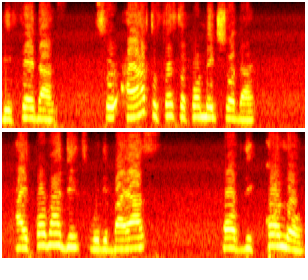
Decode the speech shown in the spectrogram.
the feathers. So i have to first of all make sure that i covered it with the bias of the color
